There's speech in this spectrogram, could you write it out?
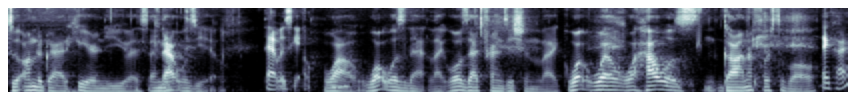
to undergrad here in the U.S. and that was Yale. That was Yale. Wow. What was that like? What was that transition like? What well, how was Ghana first of all? Okay.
